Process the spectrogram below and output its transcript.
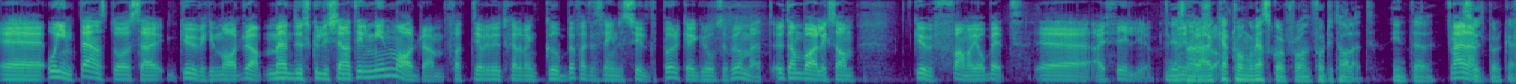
Eh, och inte ens då så här, gud vilken mardröm. Men du skulle känna till min mardröm för att jag blev utskälld av en gubbe för att jag slängde syltburkar i grovsoprummet. Utan bara liksom, gud fan vad jobbigt. Eh, I feel you. Det är Ungefär här så. kartongväskor från 40-talet, inte Nej, nej. syltburkar.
